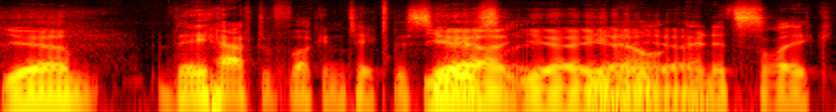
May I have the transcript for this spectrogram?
yeah, they have to fucking take this Yeah, seriously. yeah, you yeah, know? yeah. And it's like,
